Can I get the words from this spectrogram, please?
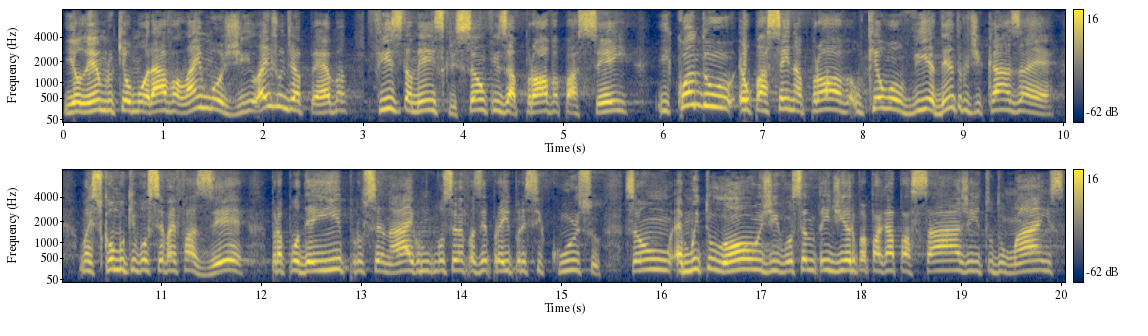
E eu lembro que eu morava lá em Mogi, lá em Jundiapeba, fiz também a inscrição, fiz a prova, passei. E quando eu passei na prova, o que eu ouvia dentro de casa é: mas como que você vai fazer para poder ir para o Senai? Como que você vai fazer para ir para esse curso? São, é muito longe, você não tem dinheiro para pagar passagem e tudo mais.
